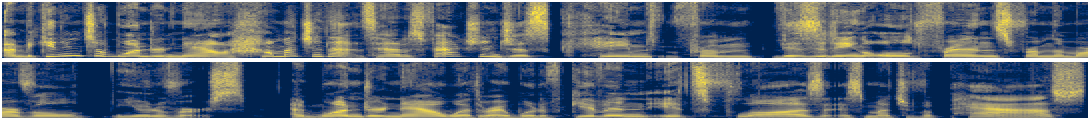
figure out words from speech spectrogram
I'm beginning to wonder now how much of that satisfaction just came from visiting old friends from the Marvel universe. I wonder now whether I would have given its flaws as much of a pass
